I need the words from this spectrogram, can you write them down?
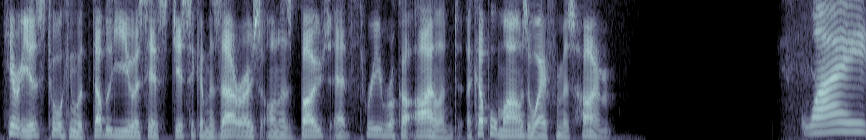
Here he is talking with WUSF's Jessica Meszaros on his boat at Three Rooker Island, a couple miles away from his home. Why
